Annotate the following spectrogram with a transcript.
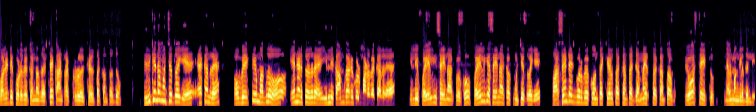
ಕ್ವಾಲಿಟಿ ಕೊಡ್ಬೇಕು ಅನ್ನೋದಷ್ಟೇ ಕಾಂಟ್ರಾಕ್ಟರ್ಗಳು ಕೇಳ್ತಕ್ಕಂಥದ್ದು. ಇದಕ್ಕಿಂತ ಮುಂಚಿತವಾಗಿ ಯಾಕಂದ್ರೆ ಒಬ್ಬ ವ್ಯಕ್ತಿ ಮೊದಲು ಏನ್ ಹೇಳ್ತಾ ಇದ್ರೆ, ಇಲ್ಲಿ ಕಾಮಗಾರಿಗಳು ಮಾಡಬೇಕಾದ್ರೆ ಇಲ್ಲಿ ಫೈಲ್ಗೆ ಸೈನ್ ಹಾಕ್ಬೇಕು. ಫೈಲ್ಗೆ ಸೈನ್ ಹಾಕಕ್ ಮುಂಚಿತವಾಗಿ ಪರ್ಸೆಂಟೇಜ್ ಬರಬೇಕು ಅಂತ ಕೇಳ್ತಕ್ಕಂಥ ಜನ ಇರ್ತಕ್ಕಂಥ ವ್ಯವಸ್ಥೆ ಇತ್ತು ನೆಲಮಂಗಲದಲ್ಲಿ.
